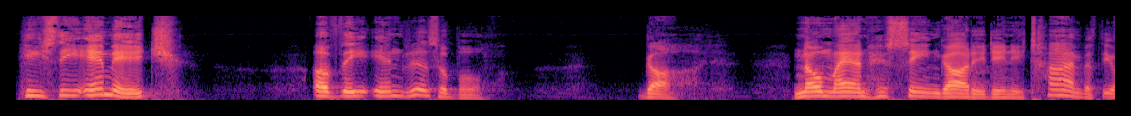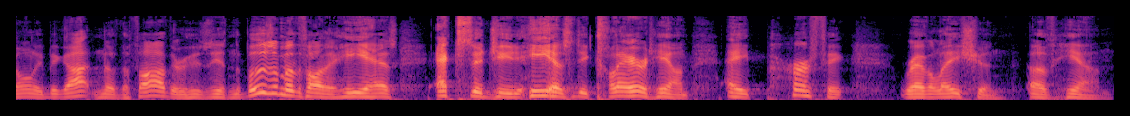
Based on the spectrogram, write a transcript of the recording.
he's the image of the invisible God. No man has seen God at any time, but the only begotten of the Father, who's in the bosom of the Father, he has exegeted, he has declared him a perfect revelation of Him.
